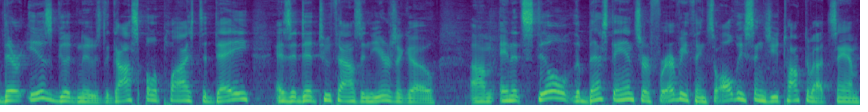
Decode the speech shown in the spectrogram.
There is good news. The gospel applies today as it did two thousand years ago, um, and it's still the best answer for everything. So all these things you talked about, Sam,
